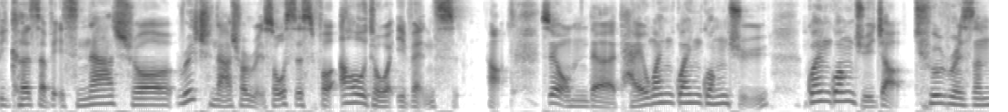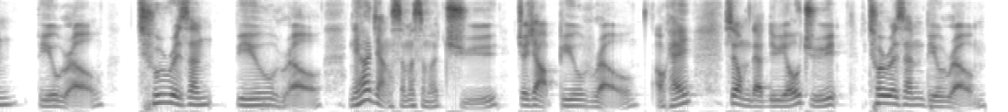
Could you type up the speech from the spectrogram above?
because of its natural rich natural resources for outdoor events." 好，所以我们的台湾观光局，观光局叫 Tourism Bureau，Tourism Bureau。你要讲什么什么局，就叫 Bureau，OK？所以我们的旅游局 Tourism Bureau。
